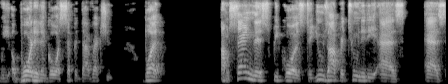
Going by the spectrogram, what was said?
we abort it and go a separate direction. But I'm saying this because to use opportunity as as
